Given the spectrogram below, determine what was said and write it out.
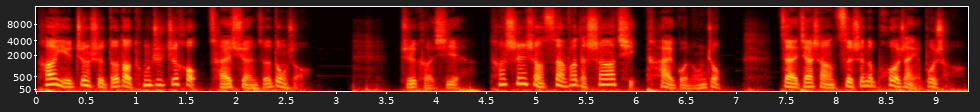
他也正是得到通知之后才选择动手。只可惜他身上散发的杀气太过浓重，再加上自身的破绽也不少，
